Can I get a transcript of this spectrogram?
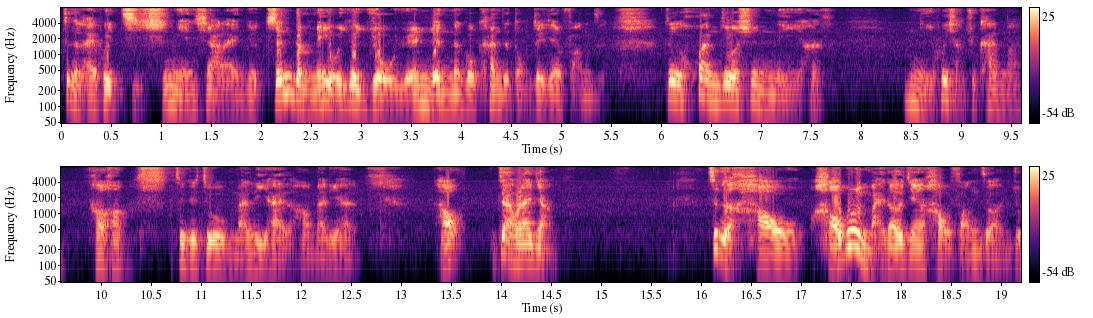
这个来回几十年下来，你就真的没有一个有缘人能够看得懂这间房子。这个换作是你，你会想去看吗？哈哈，这个就蛮厉害的，哈，蛮厉害的。好，再回来讲，这个好好不容易买到一间好房子啊，你就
